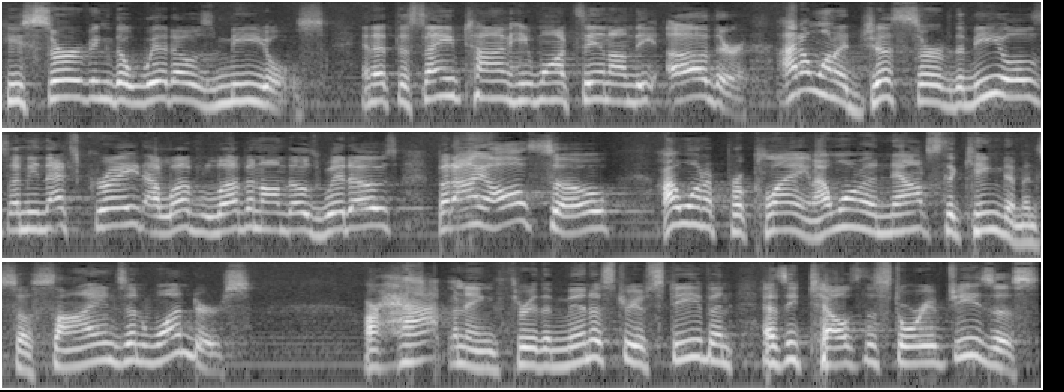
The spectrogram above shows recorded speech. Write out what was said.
He's serving the widow's meals. And at the same time, he wants in on the other. I don't want to just serve the meals. I mean, that's great. I love loving on those widows. But I also, I want to proclaim, I want to announce the kingdom. And so signs and wonders are happening through the ministry of Stephen as he tells the story of Jesus.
